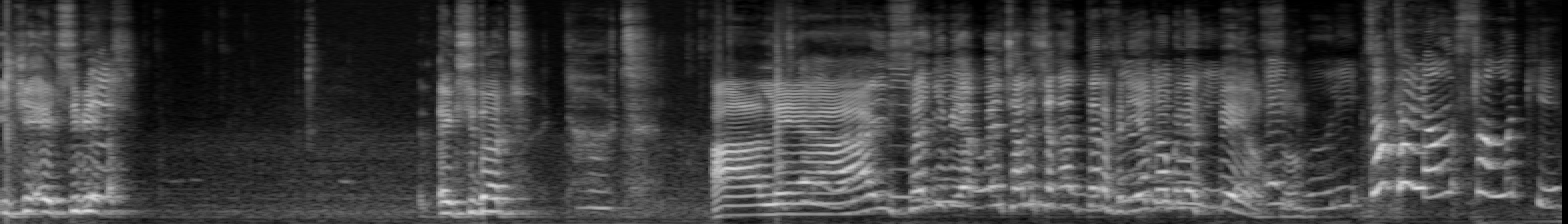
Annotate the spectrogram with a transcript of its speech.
2 eksi 1. Bir. Eksi 4. Dört. Allah sen gibi yapmaya çalışacak alt tarafı niye kabul etmiyorsun? Zaten yanlış salla ki.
